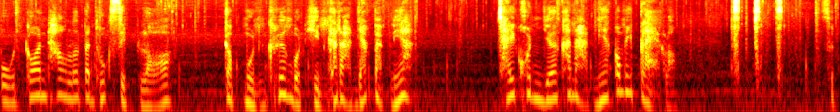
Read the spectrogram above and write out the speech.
ปูนก้อนเท่ารถบรรทุกสิบล้อ กับหมุนเครื่องบดหินขนาดยักษ์แบบเนี้ย ใช้คนเยอะขนาดเนี้ยก็ไม่แปลกหรอก สุด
